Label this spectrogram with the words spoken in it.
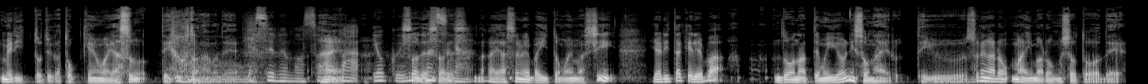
メリットというか特権は休むっていうことなので。休むも相場、はい、よく言いますがそうです、そうです。だから休めばいいと思いますし、やりたければどうなってもいいように備えるっていう、それが、まあ今ロングショットで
